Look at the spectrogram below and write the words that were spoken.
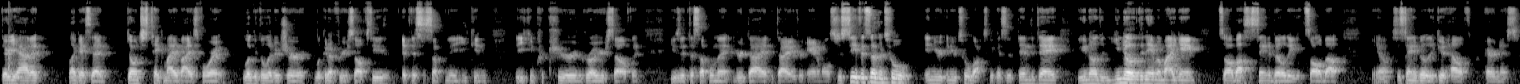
there you have it. Like I said, don't just take my advice for it. Look at the literature, look it up for yourself. See if this is something that you can that you can procure and grow yourself and use it to supplement your diet, the diet of your animals. Just see if it's another tool in your in your toolbox because at the end of the day, you know the you know the name of my game. It's all about sustainability. It's all about you know sustainability, good health, preparedness.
